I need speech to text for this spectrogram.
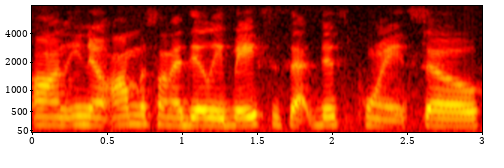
on, you know, almost on a daily basis at this point. So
